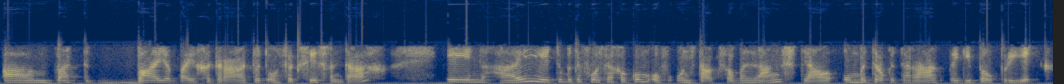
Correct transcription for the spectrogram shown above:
Um wat baie bygedra het tot ons sukses vandag en hy het op 'n voorstel gekom of ons dalk sou belangstel om betrokke te raak by die bouprojek.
